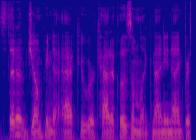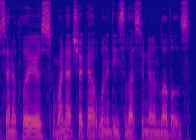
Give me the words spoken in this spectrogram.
Instead of jumping to Acu or Cataclysm like 99% of players, why not check out one of these lesser known levels?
